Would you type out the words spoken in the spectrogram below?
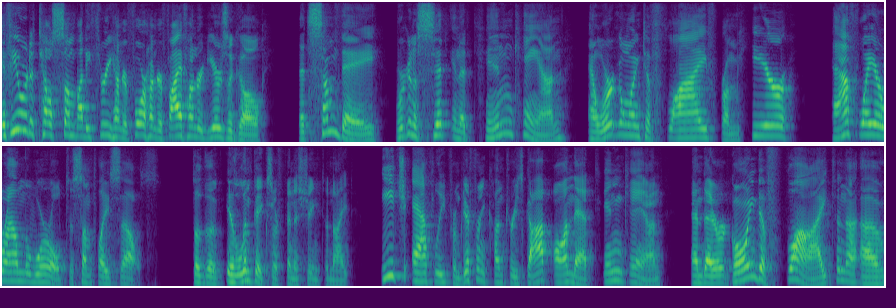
If you were to tell somebody 300, 400, 500 years ago that someday we're going to sit in a tin can and we're going to fly from here halfway around the world to someplace else. So the Olympics are finishing tonight. Each athlete from different countries got on that tin can, and they're going to fly tonight, uh,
